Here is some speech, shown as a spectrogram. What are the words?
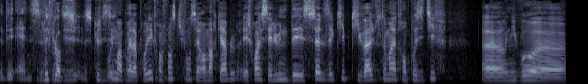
des Hens. Les flops. dis- Ce que je disais Oui. moi après la Pro League, franchement, ce qu'ils font, c'est remarquable. Et je crois que c'est l'une des seules équipes qui va justement être en positif euh, au niveau euh,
